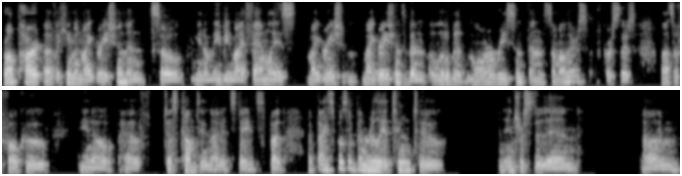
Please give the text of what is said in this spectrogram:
we're all part of a human migration and so you know maybe my family's migration migrations have been a little bit more recent than some others of course there's lots of folk who, you know, have just come to the United States. But I, I suppose I've been really attuned to and interested in um,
